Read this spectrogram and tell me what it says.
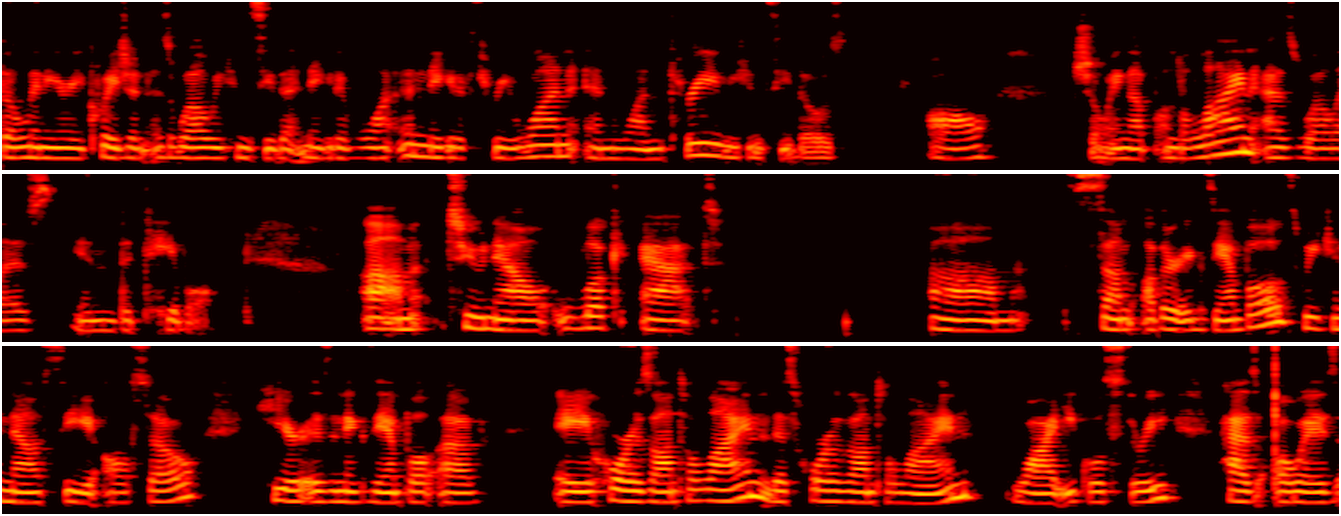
the linear equation as well, we can see that negative one and uh, negative 3, 1 and 1, 3. We can see those all showing up on the line as well as in the table. Um, to now look at um, some other examples, we can now see also here is an example of a horizontal line. This horizontal line, y equals 3, has always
